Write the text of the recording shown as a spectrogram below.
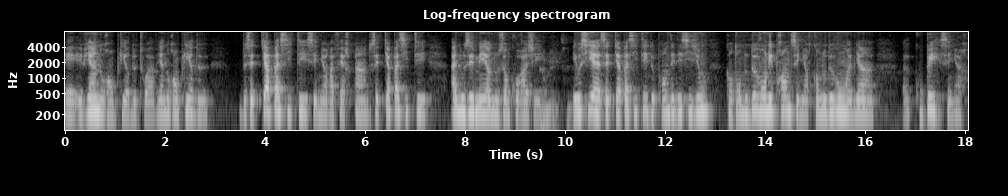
et, et, viens nous remplir de toi, viens nous remplir de, de cette capacité, Seigneur, à faire un, de cette capacité à nous aimer, à nous encourager, Amen, et aussi à cette capacité de prendre des décisions quand on, nous devons les prendre, Seigneur, quand nous devons, eh bien, euh, couper, Seigneur,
